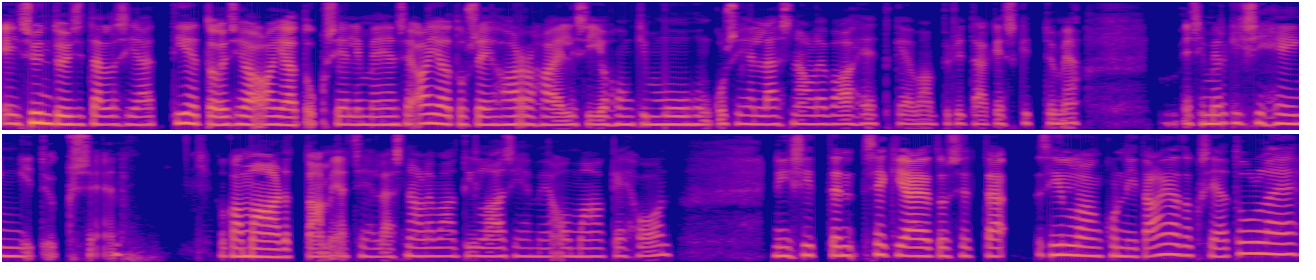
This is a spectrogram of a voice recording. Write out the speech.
ei syntyisi tällaisia tietoisia ajatuksia, eli meidän se ajatus ei harhailisi johonkin muuhun kuin siihen läsnä olevaan hetkeen, vaan pyritään keskittymään esimerkiksi hengitykseen, joka maadottaa meidät siihen läsnä olevaan tilaa, siihen meidän omaan kehoon. Niin sitten sekin ajatus, että silloin kun niitä ajatuksia tulee,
